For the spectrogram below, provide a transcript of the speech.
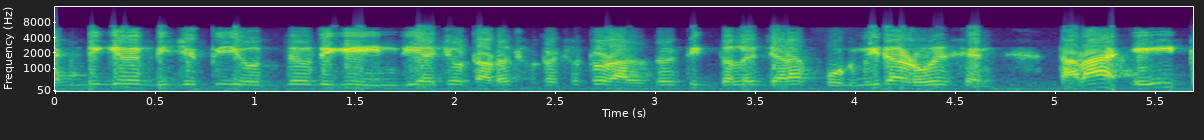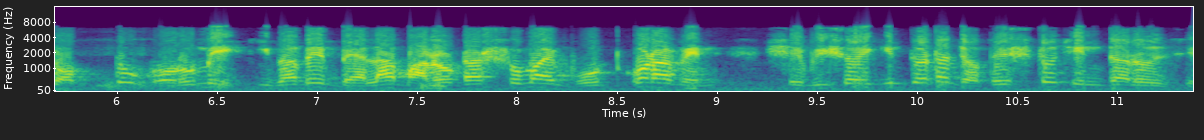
একদিকে বিজেপি, অন্যদিকে ইন্ডিয়া জোট, আরও ছোট ছোট রাজনৈতিক দলের যারা কর্মীরা রয়েছেন, তারা এই তপ্ত গরমে কীভাবে বেলা বারোটার সময় ভোট করাবেন সে বিষয়ে কিন্তু একটা যথেষ্ট চিন্তা রয়েছে।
